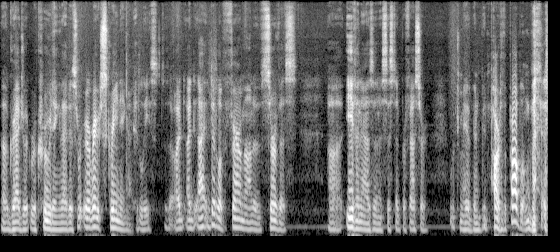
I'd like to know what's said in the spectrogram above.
uh, graduate recruiting, that is, r- screening at least. So I, I, I did a fair amount of service, even as an assistant professor, which may have been, been part of the problem, but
